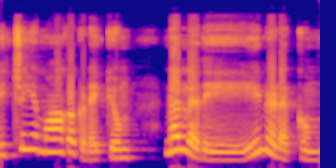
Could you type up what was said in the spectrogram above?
நிச்சயமாக கிடைக்கும். நல்லதே நடக்கும்.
